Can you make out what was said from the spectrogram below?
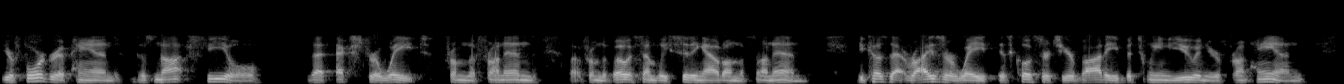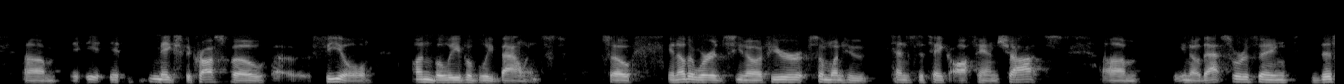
your foregrip hand does not feel that extra weight from the front end, uh, from the bow assembly sitting out on the front end. because that riser weight is closer to your body between you and your front hand, um, it, it, makes the crossbow uh, feel unbelievably balanced. So, in other words, you know, if you're someone who tends to take offhand shots, um, you know, that sort of thing, this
